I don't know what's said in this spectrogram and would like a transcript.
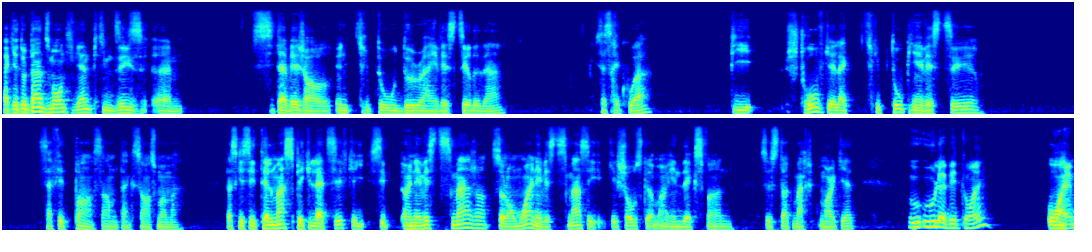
Fait qu'il y a tout le temps du monde qui vient et qui me disent euh, si tu avais genre une crypto ou deux à investir dedans, ce serait quoi? Puis je trouve que la crypto puis investir, ça ne fait pas ensemble tant que ça en ce moment parce que c'est tellement spéculatif que c'est un investissement, genre, selon moi, un investissement, c'est quelque chose comme un index fund, ce stock market. Ou, le Bitcoin? Ouais.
